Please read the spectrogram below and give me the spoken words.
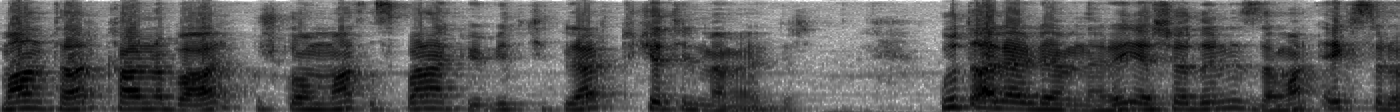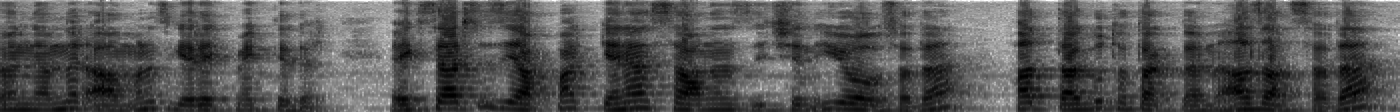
Mantar, karnabahar, kuşkonmaz, ıspanak gibi bitkiler tüketilmemelidir. Gut alevlenmeleri yaşadığınız zaman ekstra önlemler almanız gerekmektedir. Egzersiz yapmak genel sağlığınız için iyi olsa da hatta gut ataklarını azaltsa da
